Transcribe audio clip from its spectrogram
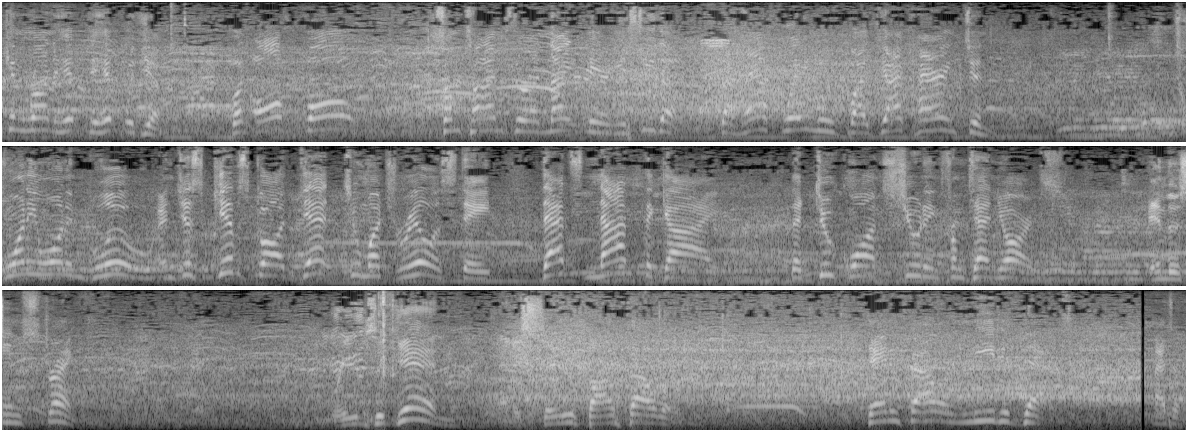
Can run hip to hip with you, but off ball, sometimes they're a nightmare. You see the, the halfway move by Jack Harrington. 21 in blue and just gives Gaudet too much real estate. That's not the guy that Duke wants shooting from 10 yards. In the same strength. Reeves again. And a save by Fowler. Danny Fowler needed that matchup.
